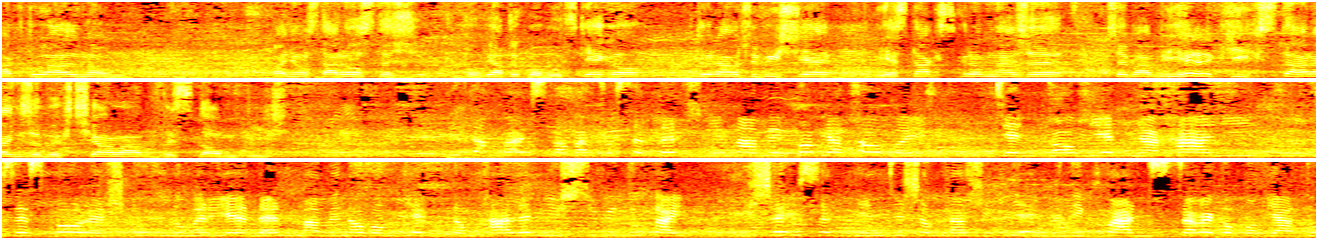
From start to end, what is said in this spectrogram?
aktualną panią starostę powiatu kłobuckiego, która oczywiście jest tak skromna, że trzeba wielkich starań, żeby chciała wystąpić. Witam Państwa bardzo serdecznie. Mamy Powiatowy Dzień Kobiet na hali zespole szkół numer 1. Mamy nową piękną halę. Mieścimy tutaj 650 naszych pięknych pań z całego powiatu.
